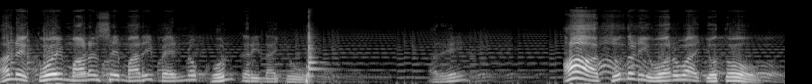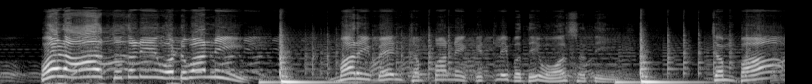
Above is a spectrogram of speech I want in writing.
અને કોઈ માણસે મારી બહેનનો ખૂન કરી નાખ્યો. અરે, આ ચૂંદડી વરવા જોતો પણ આ ચૂંદડી ઓઢવાની મારી બેન ચંપાને કેટલી બધી હોશ હતી. ચંપા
